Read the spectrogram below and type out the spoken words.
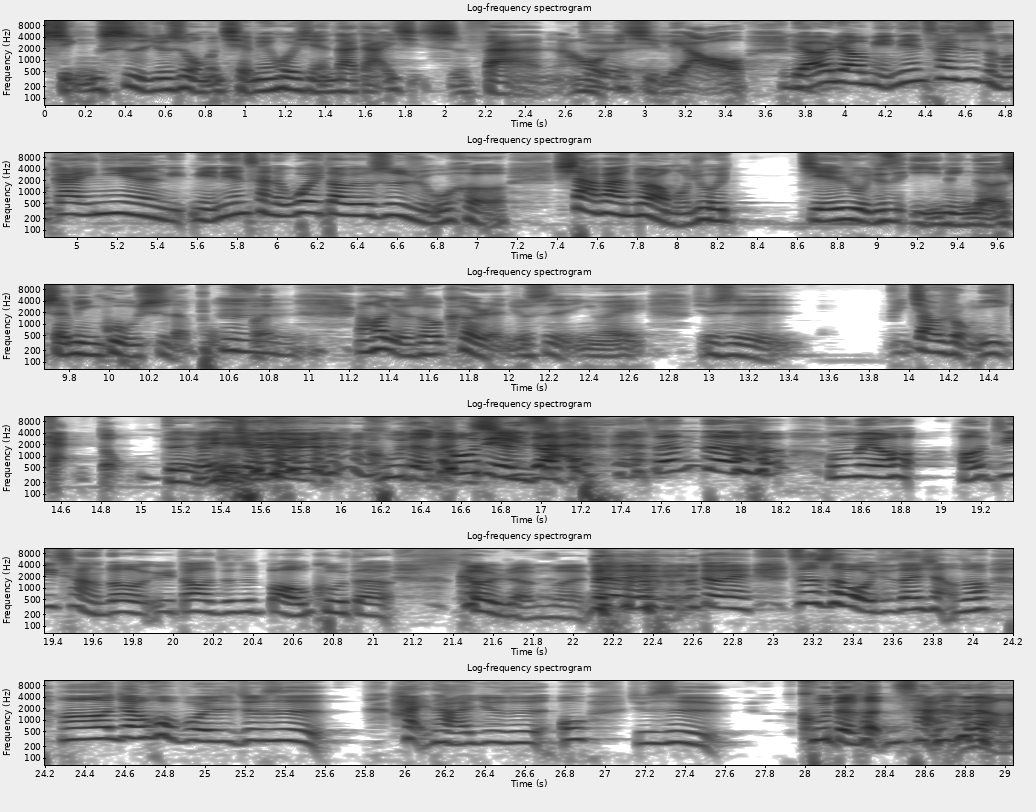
形式，就是我们前面会先大家一起吃饭，然后一起聊聊一聊缅甸菜是什么概念，嗯、缅甸菜的味道又是如何。下半段我们就会接入就是移民的生命故事的部分。嗯、然后有时候客人就是因为就是比较容易感动，对，就会哭的很 凄惨。真的，我们有好几场都有遇到就是爆哭的客人们。对对，这时候我就在想说啊，这样会不会就是。害他就是哦，就是哭得很惨这样，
